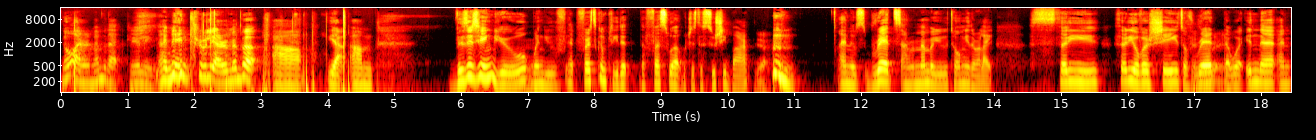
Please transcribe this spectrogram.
No, I remember that clearly. I mean, truly, I remember. Uh, yeah, um, visiting you when you had first completed the first work, which is the sushi bar, Yeah. and it was reds. I remember you told me there were like 30, 30 over shades of red red, that were in there. And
